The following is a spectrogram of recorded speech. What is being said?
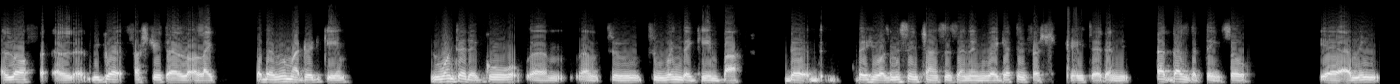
a lot of, uh, we get frustrated a lot. Like with the Real Madrid game, we wanted a goal um, um, to to win the game, but the, the, he was missing chances and then we were getting frustrated and that that's the thing. So yeah, I mean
